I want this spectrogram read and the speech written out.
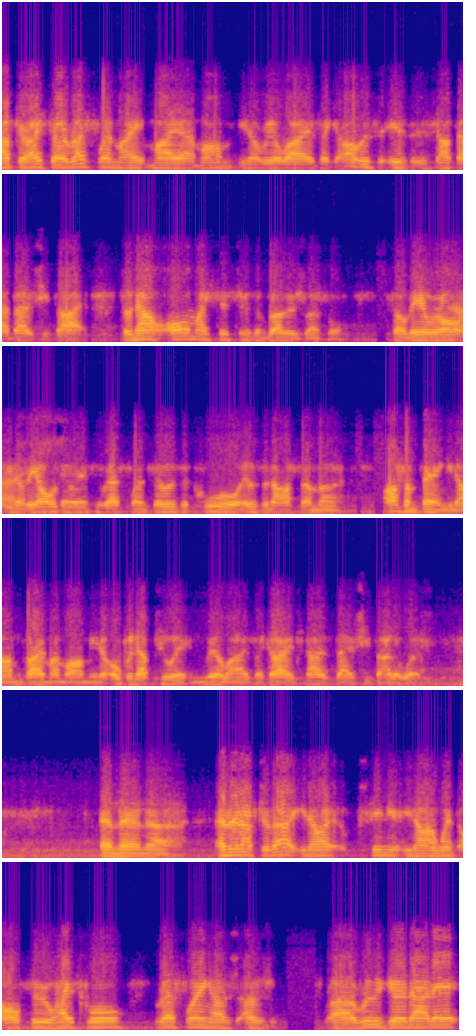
after I started wrestling, my my uh, mom, you know, realized like, oh, this is it's not that bad as she thought. So now all my sisters and brothers wrestle. So they were all, you know, they all got into wrestling. So it was a cool, it was an awesome, uh, awesome thing. You know, I'm glad my mom, you know, opened up to it and realized like, all right, it's not as bad as she thought it was. And then, uh, and then after that, you know, I senior, you know, I went all through high school wrestling. I was, I was uh, really good at it.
